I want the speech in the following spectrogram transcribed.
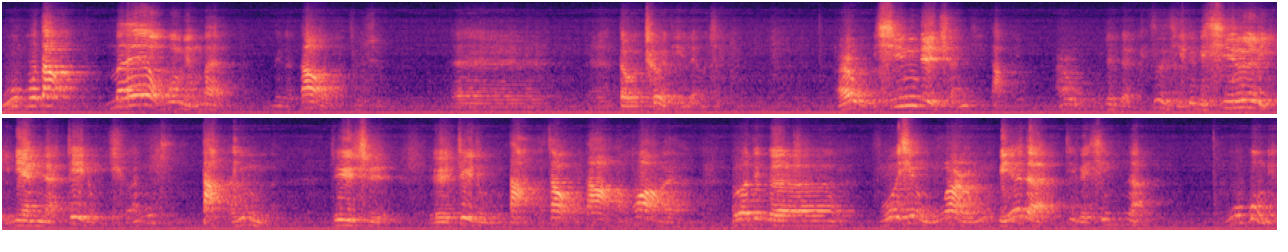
无不当，没有不明白的。那个道啊，就是，呃，都彻底了解。而我心之全体大用，而我这个自己这个心里边的这种全体大用的，这是呃这种大造大化呀，和这个佛性无二无别的这个心呐，无不明。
